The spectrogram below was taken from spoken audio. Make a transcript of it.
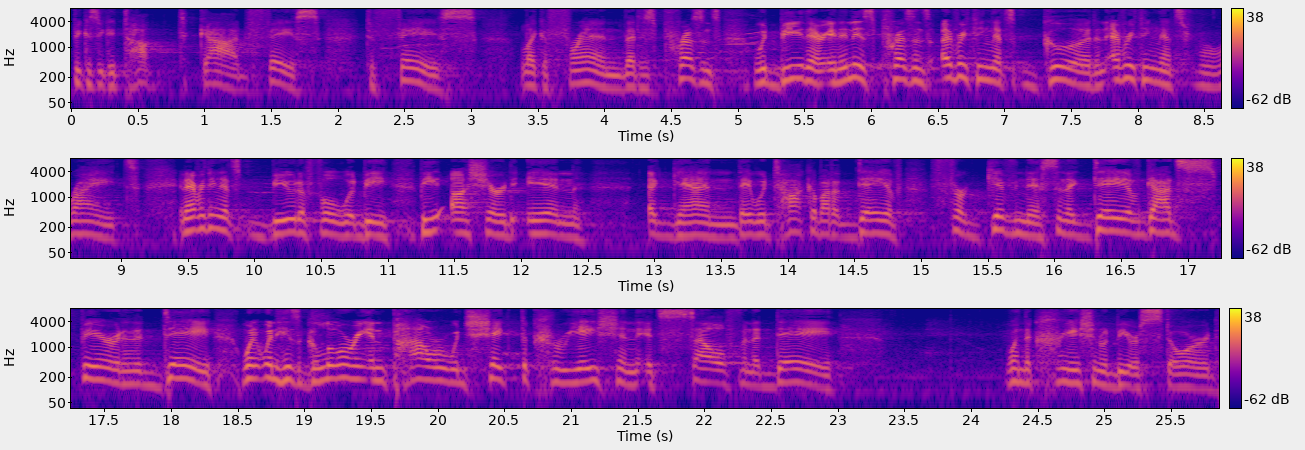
because he could talk to God face to face like a friend, that his presence would be there. And in his presence, everything that's good and everything that's right and everything that's beautiful would be, be ushered in again. They would talk about a day of forgiveness and a day of God's Spirit and a day when, when his glory and power would shake the creation itself and a day when the creation would be restored.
